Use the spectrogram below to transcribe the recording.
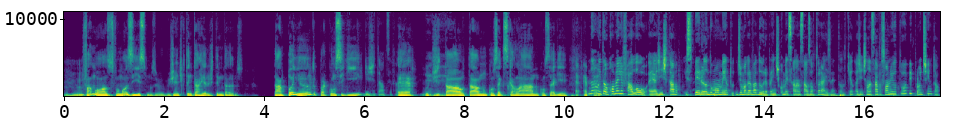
Uhum. famosos, famosíssimos, gente que tem carreira de 30 anos, tá apanhando pra conseguir Digital que você falou. é, o digital, tal, não consegue escalar, não consegue. É, é- Não, então, como ele falou, é, a gente tava esperando o momento de uma gravadora pra gente começar a lançar os autorais, né? Tanto que a gente lançava só no YouTube, prontinho e tal.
